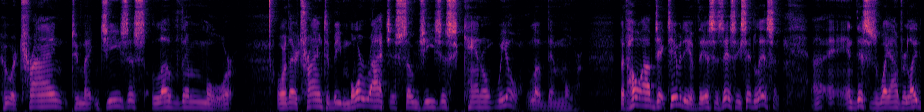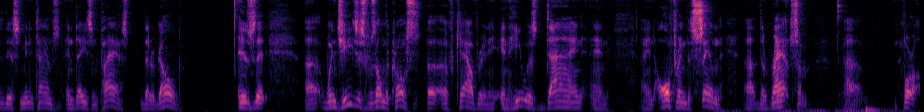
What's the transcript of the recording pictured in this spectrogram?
who are trying to make Jesus love them more, or they're trying to be more righteous so Jesus can or will love them more. But the whole objectivity of this is this. He said, "Listen." Uh, and this is the way I've related this many times in days in past that are gone, is that uh, when Jesus was on the cross uh, of Calvary and he, and he, was dying and and offering the sin, uh, the ransom uh, for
